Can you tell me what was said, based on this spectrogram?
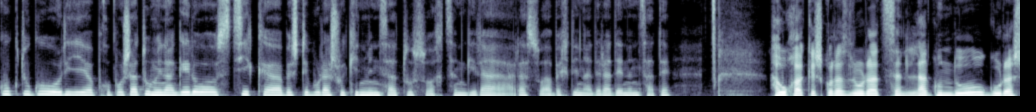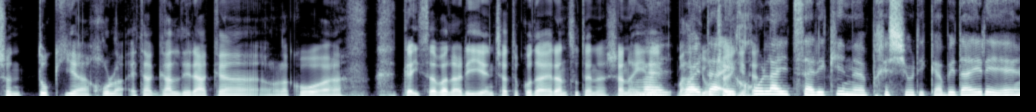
guk dugu hori uh, proposatu, mena gero stik uh, beste burasuekin mintzatu zuartzen gira arazoa berdina dela denentzate. Haujak eskoraz luratzen lagundu, gurasoen tokia, jola eta galderak, horako uh, gaizabalari entzatuko da erantzuten sanaire. Bai, bai eta ejola itzarekin presiorik abeda ere, eh?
